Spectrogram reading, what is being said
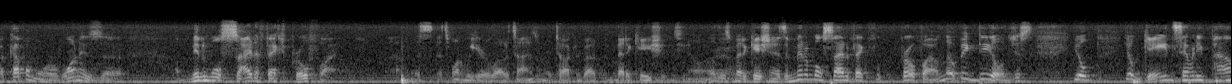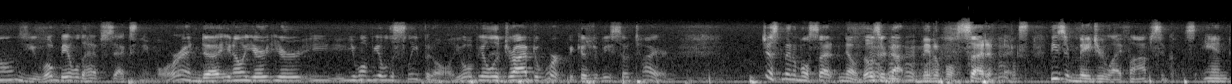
a couple more. One is a, a minimal side effect profile. Uh, that's, that's, one we hear a lot of times when we're talking about medications. You know, oh, this medication has a minimal side effect f- profile. No big deal. Just you'll you'll gain 70 pounds. You won't be able to have sex anymore, and uh, you know you're you're you won't be able to sleep at all. You won't be able to drive to work because you'll be so tired just minimal side. No, those are not minimal side effects. These are major life obstacles, and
